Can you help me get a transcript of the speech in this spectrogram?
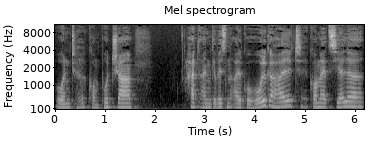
Und äh, Kombucha hat einen gewissen Alkoholgehalt. Kommerzielle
